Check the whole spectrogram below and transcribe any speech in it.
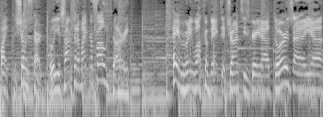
Mike, the show's starting. Will you talk to the microphone? Sorry. Hey, everybody, welcome back to Chauncey's Great Outdoors. A uh,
